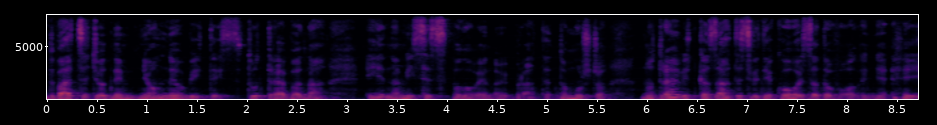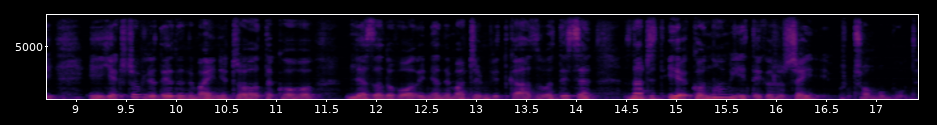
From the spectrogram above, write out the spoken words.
21 днем не обійтись. Тут треба на, і на місяць з половиною брати, тому що ну, треба відказатись від якогось задоволення. І, і якщо в людини немає нічого такого для задоволення, нема чим відказуватися, значить і економії тих грошей в чому буде.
